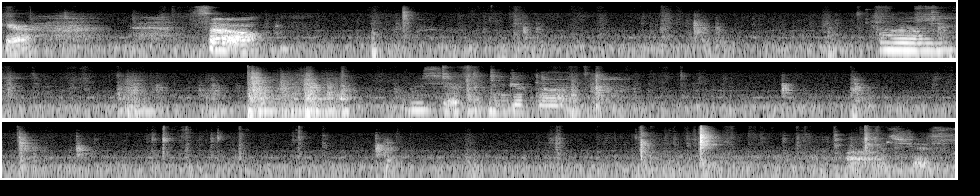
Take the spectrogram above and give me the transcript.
Here. So, um, let me see if I can get that. Oh, it's just.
